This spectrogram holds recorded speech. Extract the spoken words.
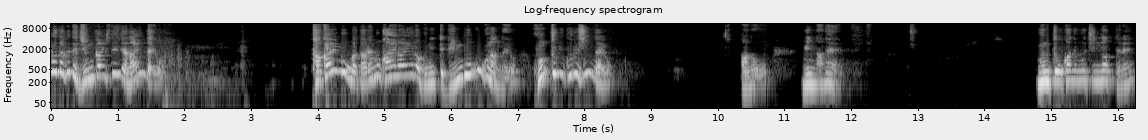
ものだけで循環してんじゃないんだよ。高いもんが誰も買えないような国って貧乏国なんだよ。本当に苦しいんだよ。あの、みんなね、うんとお金持ちになってね、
